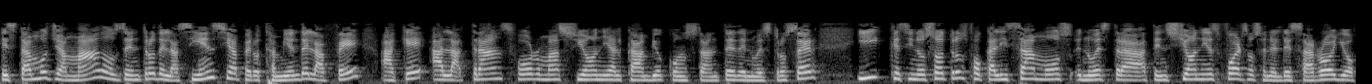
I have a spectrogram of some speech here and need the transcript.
Estamos llamados dentro de la ciencia, pero también de la fe, a qué? A la transformación y al cambio constante de nuestro ser y que si nosotros focalizamos nuestra atención y esfuerzos en el desarrollo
